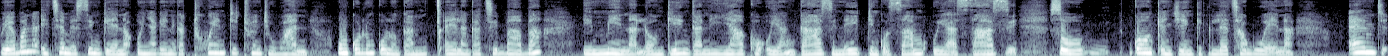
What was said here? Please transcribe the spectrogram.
uyabona itheme singena onyakeni ka2021 uNkulunkulu ngamcela ngathi baba imina lo ngingane yakho uyangazi nezidingo zami uyazazi. So konke nje ngikuletha kuwena. And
